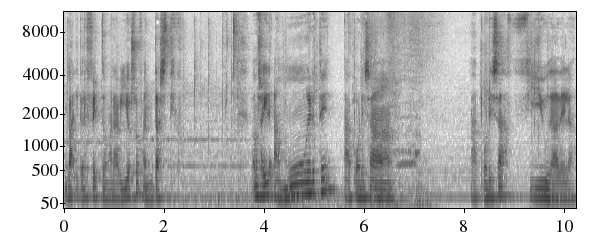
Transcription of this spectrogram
vale, perfecto, maravilloso, fantástico. Vamos a ir a muerte a por esa... A por esa ciudadela.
